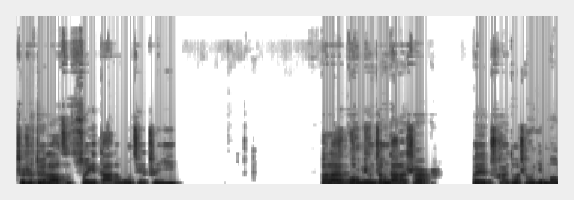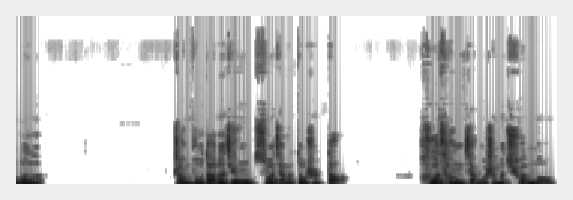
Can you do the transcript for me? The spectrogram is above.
这是对老子最大的误解之一。本来光明正大的事儿，被揣度成阴谋论了。整部《道德经》所讲的都是道，何曾讲过什么权谋？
